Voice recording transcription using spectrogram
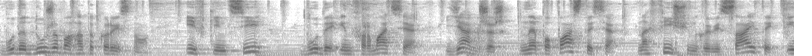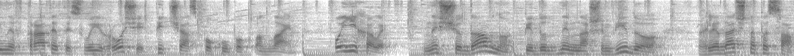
буде дуже багато корисного. І в кінці буде інформація, як же ж не попастися на фішингові сайти і не втратити свої гроші під час покупок онлайн. Поїхали! Нещодавно під одним нашим відео глядач написав:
